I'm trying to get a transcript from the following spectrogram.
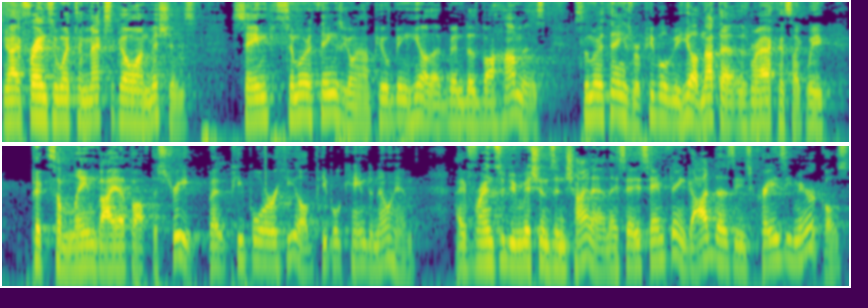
You know, I have friends who went to Mexico on missions same, similar things going on. People being healed. I've been to the Bahamas. Similar things where people will be healed. Not that it was miraculous, like we picked some lame guy up off the street, but people were healed. People came to know him. I have friends who do missions in China, and they say the same thing. God does these crazy miracles,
